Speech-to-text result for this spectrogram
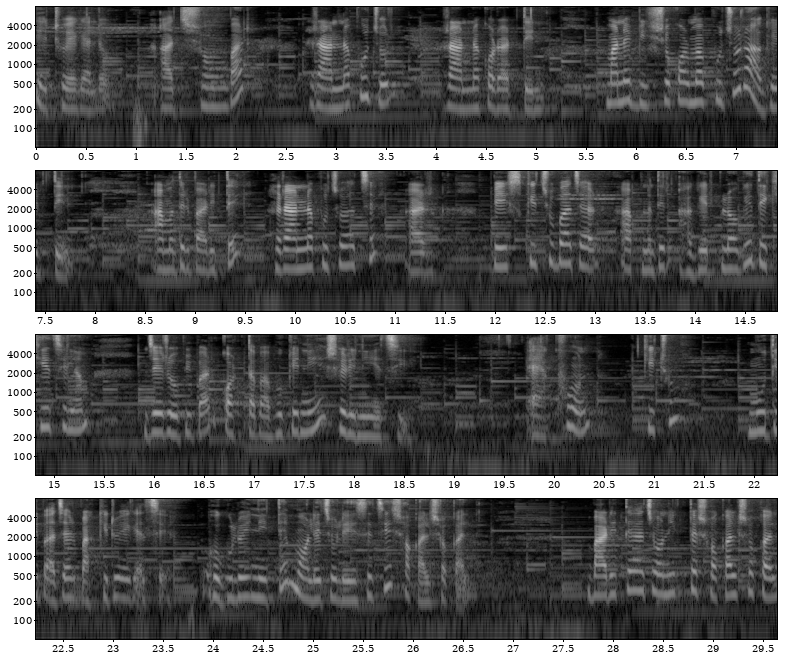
লেট হয়ে গেল। আজ সোমবার রান্না পুজোর রান্না করার দিন মানে বিশ্বকর্মা পুজোর আগের দিন। আমাদের বাড়িতে রান্না পুজো আছে, আর বেশ কিছু বাজার আপনাদের আগের ব্লগে দেখিয়েছিলাম। যে রবিবার কর্তাবাবুকে নিয়ে সেরে নিয়েছি। এখন কিছু মুদি বাজার বাকি রয়ে গেছে। ওগুলোই নিতে মলে চলে এসেছি সকাল সকাল। বাড়িতে আজ অনেকটা সকাল সকাল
